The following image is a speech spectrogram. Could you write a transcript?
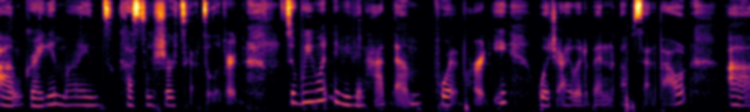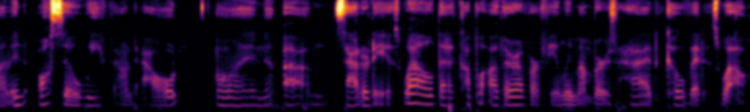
um, Greg and mine's custom shirts got delivered. So we wouldn't have even had them for the party, which I would have been upset about. Um, and also, we found out on um, Saturday as well that a couple other of our family members had COVID as well.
